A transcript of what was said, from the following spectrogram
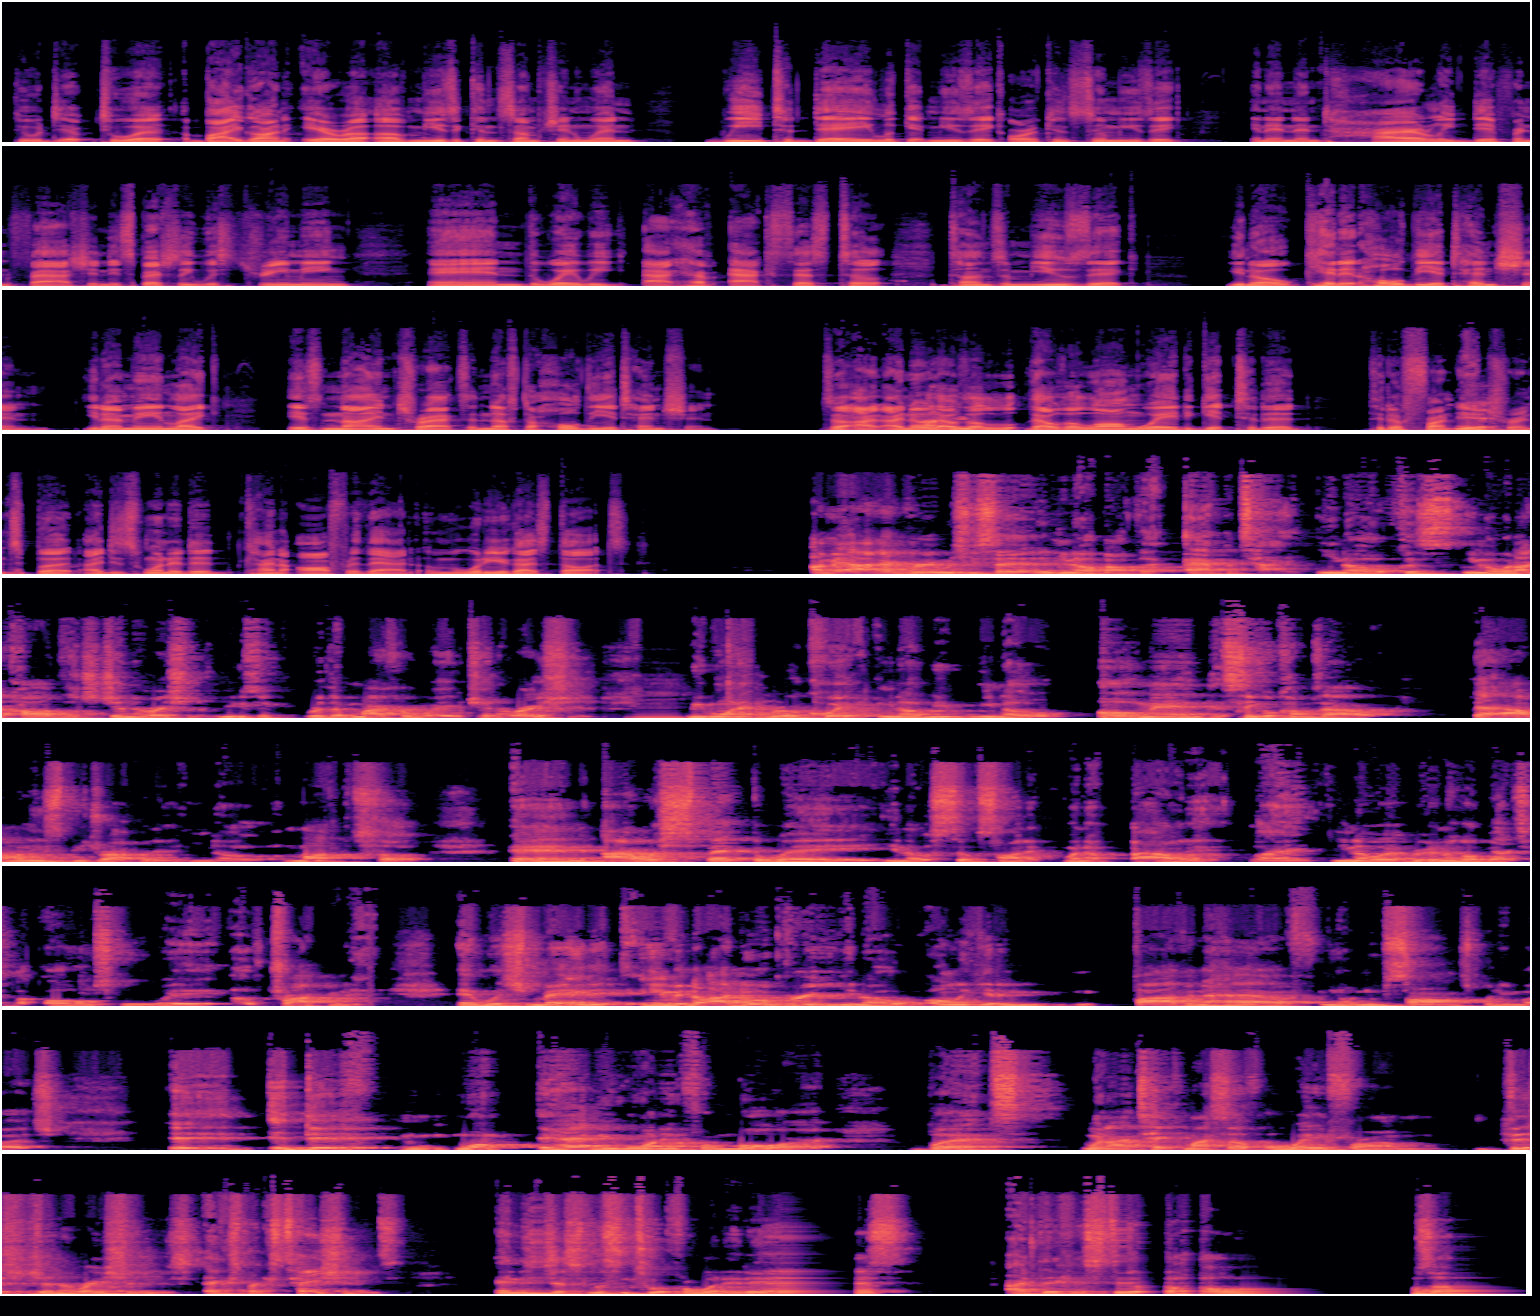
to a to a bygone era of music consumption when we today look at music or consume music in an entirely different fashion, especially with streaming and the way we have access to tons of music. You know, can it hold the attention? You know what I mean? Like, is nine tracks enough to hold the attention? So I, I know that was a that was a long way to get to the to the front yeah. entrance, but I just wanted to kind of offer that. I mean, what are your guys' thoughts? I mean, I agree with you said, you know, about the appetite, you know, because, you know, what I call this generation of music, we're the microwave generation. Mm. We want it real quick. You know, we, you know, oh man, the single comes out, that album needs to be dropping in, you know, a month. So, and I respect the way, you know, Silk Sonic went about it. Like, you know what, we're going to go back to the old school way of dropping it. And which made it, even though I do agree, you know, only getting five and a half, you know, new songs pretty much it, it did want, it had me wanting for more but when i take myself away from this generation's expectations and just listen to it for what it is i think it still holds up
